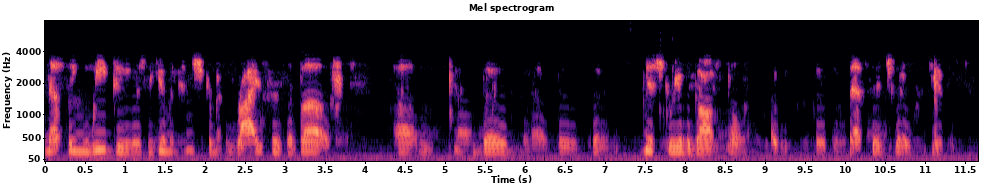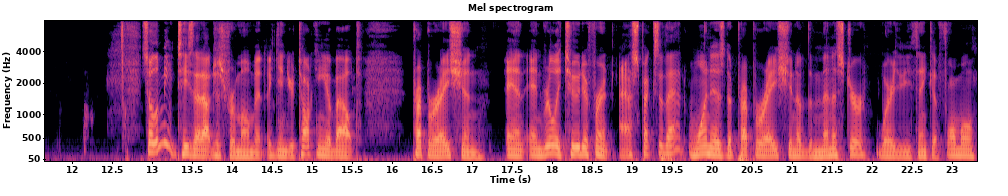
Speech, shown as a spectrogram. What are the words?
nothing we do as the human instrument rises above um, the the, the mystery of the gospel, the, the, message that we're given. So let me tease that out just for a moment. Again, you're talking about preparation and and really two different aspects of that. One is the preparation of the minister, where you think of formal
